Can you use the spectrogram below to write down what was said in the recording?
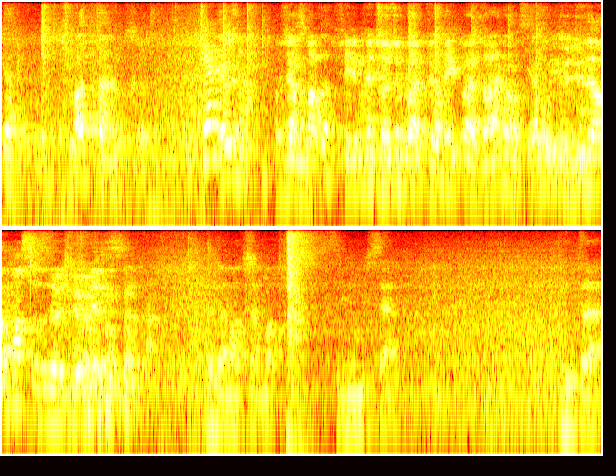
gel. At tane. Hocam bak filmde çocuk var, köpek var. Daha ne olsun? Ödül almazsanız öyle döveriz. Hocam akşam bak. Sinirliysen. İntihar.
